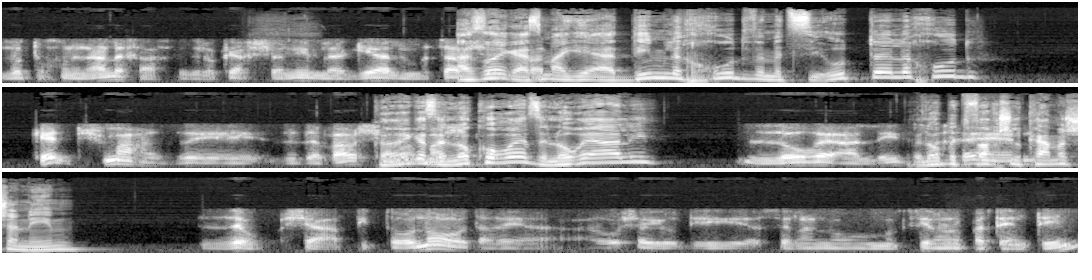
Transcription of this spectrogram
לא תוכננה לכך, וזה לוקח שנים להגיע למצב... אז רגע, אז מה, יעדים לחוד ומציאות אה, לחוד? כן, תשמע, זה, זה דבר ש... כרגע זה לא קורה? זה לא ריאלי? לא ריאלי. ולא ולכן... בטווח של כמה שנים? זהו, שהפתרונות, הרי הראש היהודי עושה לנו, מוציא לנו פטנטים,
